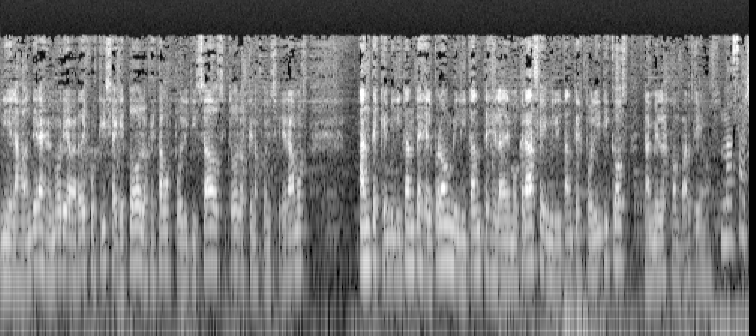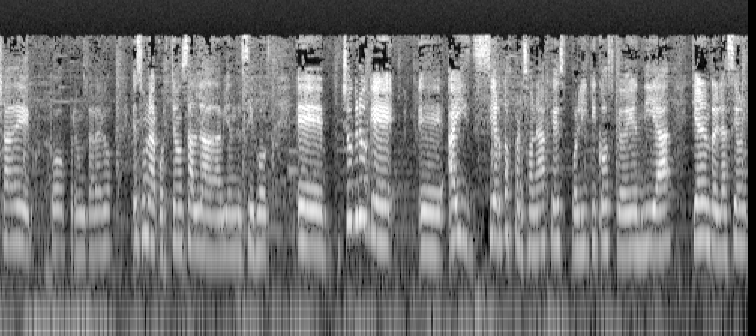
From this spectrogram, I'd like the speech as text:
ni de las banderas de memoria, verdad y justicia, que todos los que estamos politizados y todos los que nos consideramos antes que militantes del PROM, militantes de la democracia y militantes políticos, también las compartimos. Más allá de, puedo preguntar algo, es una cuestión saldada, bien decís vos. Eh, yo creo que eh, hay ciertos personajes políticos que hoy en día tienen relación,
